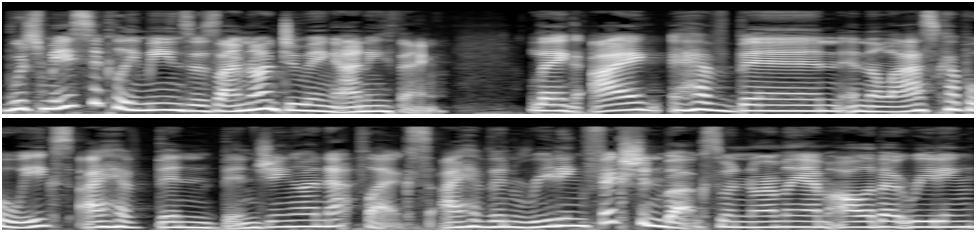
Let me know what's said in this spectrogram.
which basically means is I'm not doing anything. Like I have been in the last couple weeks, I have been binging on Netflix. I have been reading fiction books when normally I'm all about reading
